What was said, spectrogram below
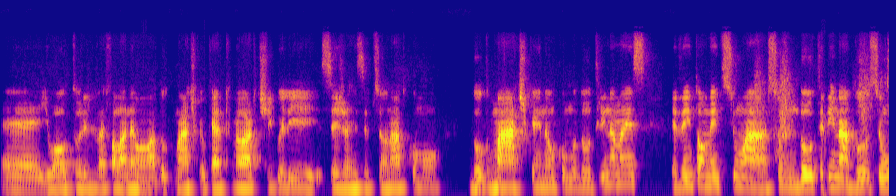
É, e o autor ele vai falar, não, a dogmática, eu quero que meu artigo ele seja recepcionado como dogmática e não como doutrina, mas eventualmente se, uma, se um doutrinador, se um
